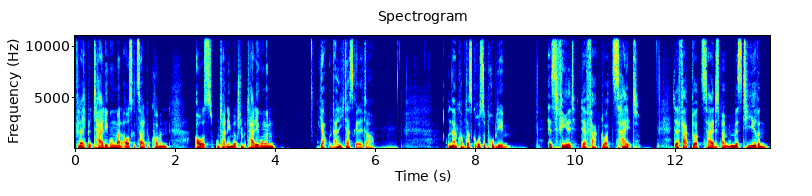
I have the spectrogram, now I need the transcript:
vielleicht Beteiligung mal ausgezahlt bekommen aus unternehmerischen Beteiligungen. Ja, und dann liegt das Geld da. Und dann kommt das große Problem. Es fehlt der Faktor Zeit. Der Faktor Zeit ist beim Investieren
